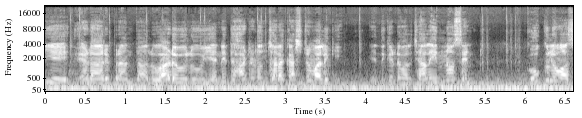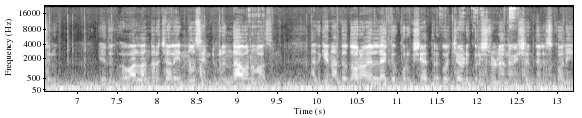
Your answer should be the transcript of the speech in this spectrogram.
ఈ ఎడారి ప్రాంతాలు అడవులు ఇవన్నీ దాటడం చాలా కష్టం వాళ్ళకి. ఎందుకంటే వాళ్ళు చాలా ఇన్నోసెంట్ గోకుల వాసులు. ఎదు వాళ్ళందరూ చాలా ఇన్నోసెంట్ బృందావన వాసులు. అందుకని అంత దూరం వెళ్ళాక కురుక్షేత్రకు వచ్చాడు కృష్ణుడు అన్న విషయం తెలుసుకొని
